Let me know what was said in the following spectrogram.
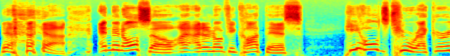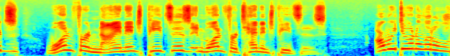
Yeah. yeah. And then also, I, I don't know if you caught this. He holds two records: one for nine-inch pizzas and one for ten-inch pizzas. Are we doing a little?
